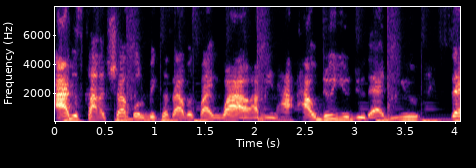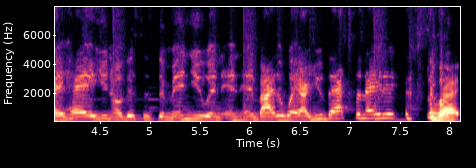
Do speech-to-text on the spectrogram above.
I just kind of chuckled because I was like, wow, I mean, how, how do you do that? You say, hey, you know, this is the menu, and and, and by the way, are you vaccinated? so, right.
